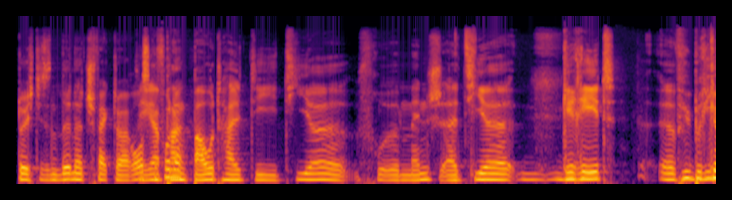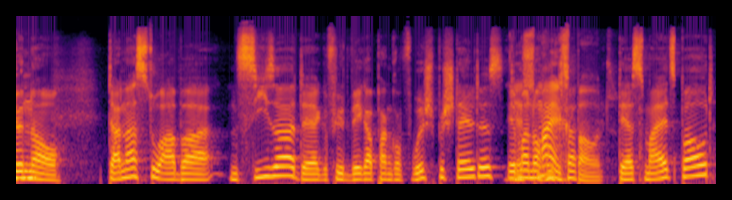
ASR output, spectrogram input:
durch diesen Lineage Factor herausgefunden Vegapunk baut halt die Tier, Fr- Mensch, äh, Tiergerät, äh, Hybrid. Genau. Dann hast du aber einen Caesar, der gefühlt Vegapunk auf Wish bestellt ist. Der immer noch Smiles baut. Der Smiles baut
